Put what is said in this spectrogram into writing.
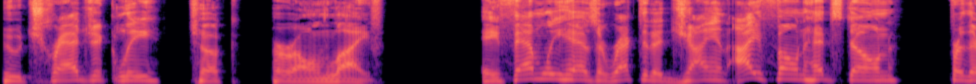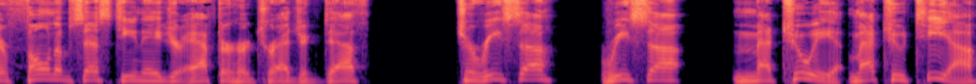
who tragically took her own life. A family has erected a giant iPhone headstone for their phone obsessed teenager after her tragic death. Teresa Risa Matuia, Matutia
